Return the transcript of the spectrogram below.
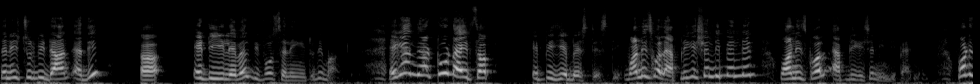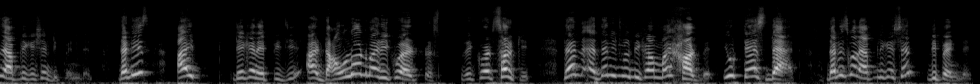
then it should be done at the uh, ATE level before selling it to the market. Again there are two types of FPGA based testing one is called application dependent one is called application independent. What is application dependent? That is I take an FPGA, I download my required required circuit then uh, then it will become my hardware you test that that is called application dependent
